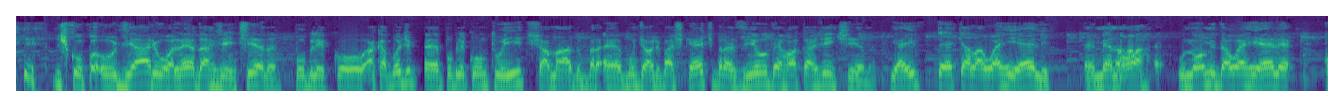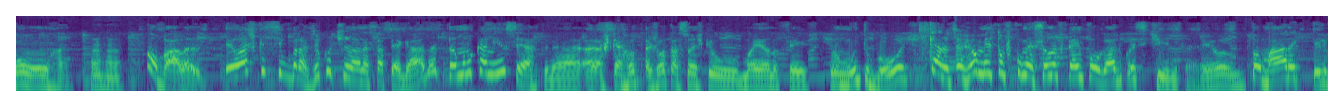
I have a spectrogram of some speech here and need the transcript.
Desculpa, o Diário Olé da Argentina publicou, acabou de é, publicou um tweet chamado é, Mundial de Basquete Brasil derrota a Argentina. E aí tem aquela URL é, menor, uhum. o nome da URL é com honra. Uhum. Bom, Bala, eu acho que se o Brasil continuar nessa pegada, estamos no caminho certo, né? Acho que as rotações que o Manhano fez foram muito boas. Cara, eu realmente estou começando a ficar empolgado com esse time, cara. Eu tomara que ele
